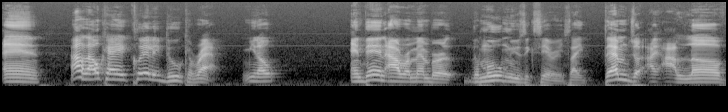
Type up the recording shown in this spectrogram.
And I was like, okay, clearly dude can rap, you know. And then I remember the Mood Music series, like them. I I love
